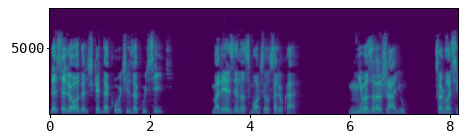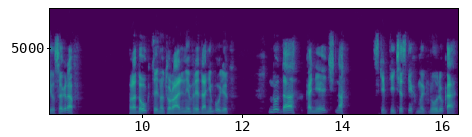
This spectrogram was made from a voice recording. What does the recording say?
да селедочкой до кучи закусить. Болезненно сморщился Люка. — Не возражаю, — согласился граф. — Продукты натуральные вреда не будет. — Ну да, конечно, — скептически хмыкнул Люка.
